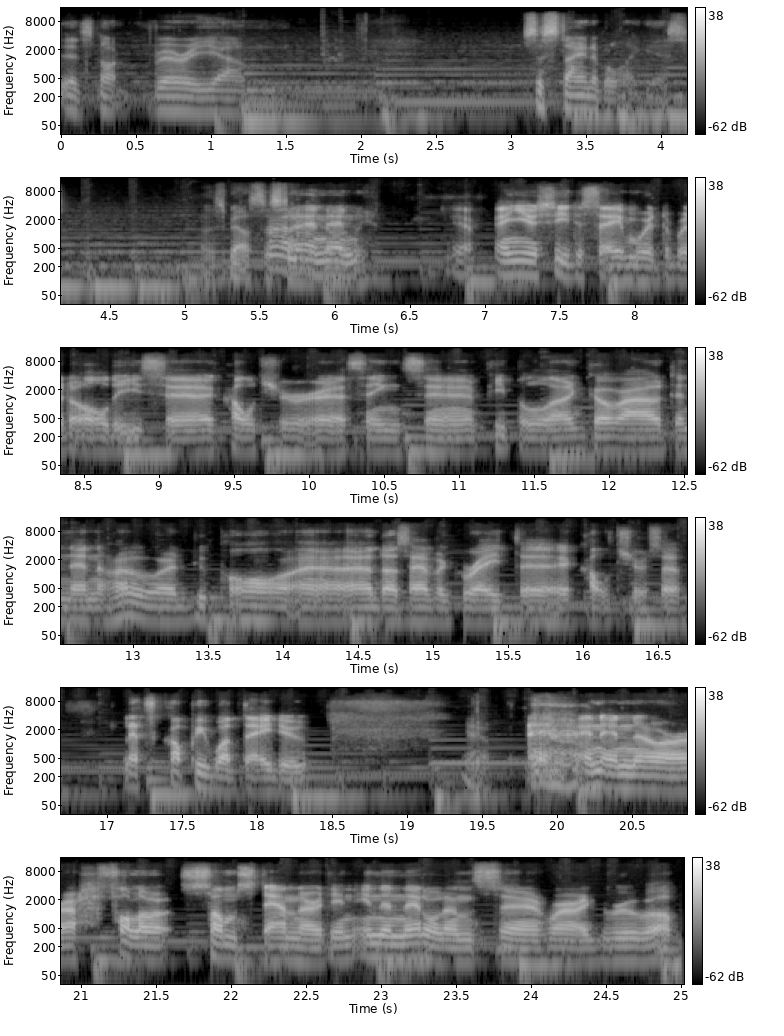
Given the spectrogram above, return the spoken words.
it's not very um, sustainable, I guess. It's about sustainability. And, and, yeah, and you see the same with with all these uh, culture uh, things. Uh, people uh, go out and then, oh, uh, Dupont uh, does have a great culture, so let's copy what they do. Yeah. and then or follow some standard in in the Netherlands where I grew up.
